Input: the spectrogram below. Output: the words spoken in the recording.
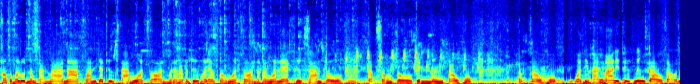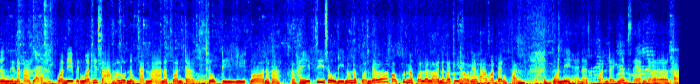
เข้ากับมารุ่นน้ำกันว่าหน้าขวัญจะถือสามงวดซ้อนนะคะมันถือมาแล้วสองงวดซ้อนนะคะ งวดแรกถือสามโตกับสองโตเป็นหนึ่งเก้าหก กับเก้าหกงวดที่ผ่านมานี่ถือหนึ่งเก้าเก้าหนึ่งเนี่ยนะคะงวันนี้เป็นงวดที่สามมาลุ้นน้ำกันว่านักวันจะโชคดีอีกบ่นะคะขอให้เอฟซีโชคดีน้ำนักวันเด้อขอบคุณนักวันละลายนะคะ ที่เอาแนวทางมาแบ่งปันวันนี้ให้นักวันได้เงินแสนเด้อค่ะ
